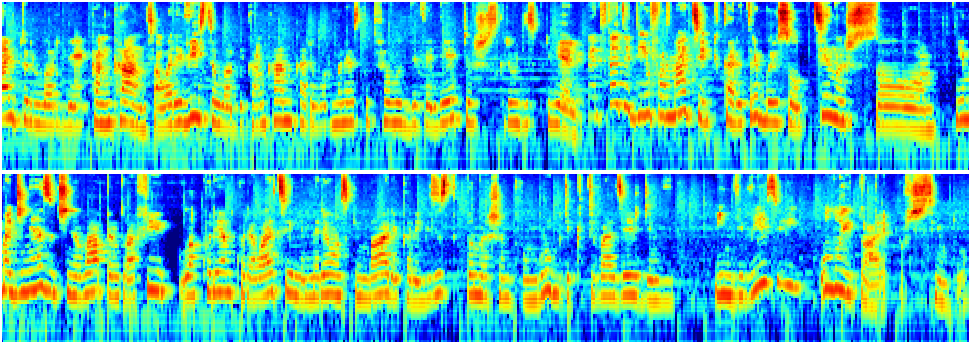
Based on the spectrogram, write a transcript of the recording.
site-urilor de cancan sau a revistelor de cancan care urmăresc tot felul de vedete și scriu despre ele. Cantitatea de informații pe care trebuie să o obțină și să o imagineze cineva pentru a fi la curent cu relațiile mereu în schimbare care există până și într-un grup de câteva zeci de indivizi uluitoare, pur și simplu.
